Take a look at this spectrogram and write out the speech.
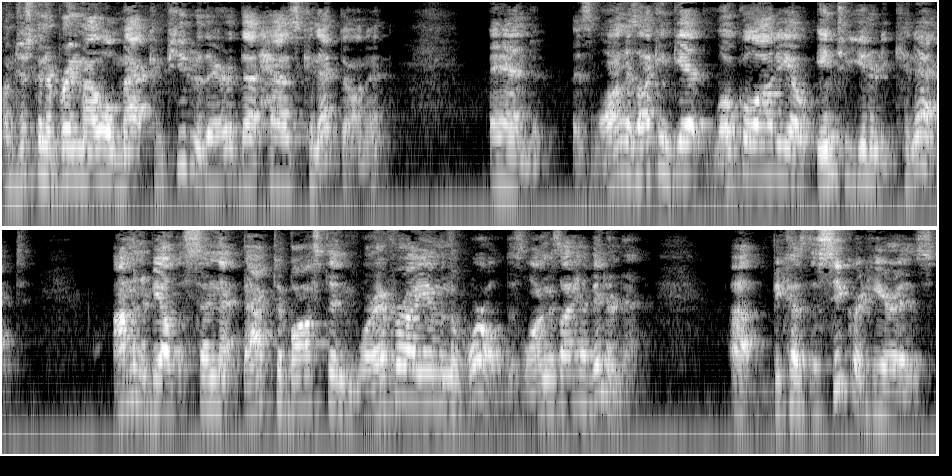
I'm just going to bring my little Mac computer there that has Connect on it. And as long as I can get local audio into Unity Connect, I'm going to be able to send that back to Boston wherever I am in the world, as long as I have internet. Uh, because the secret here is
